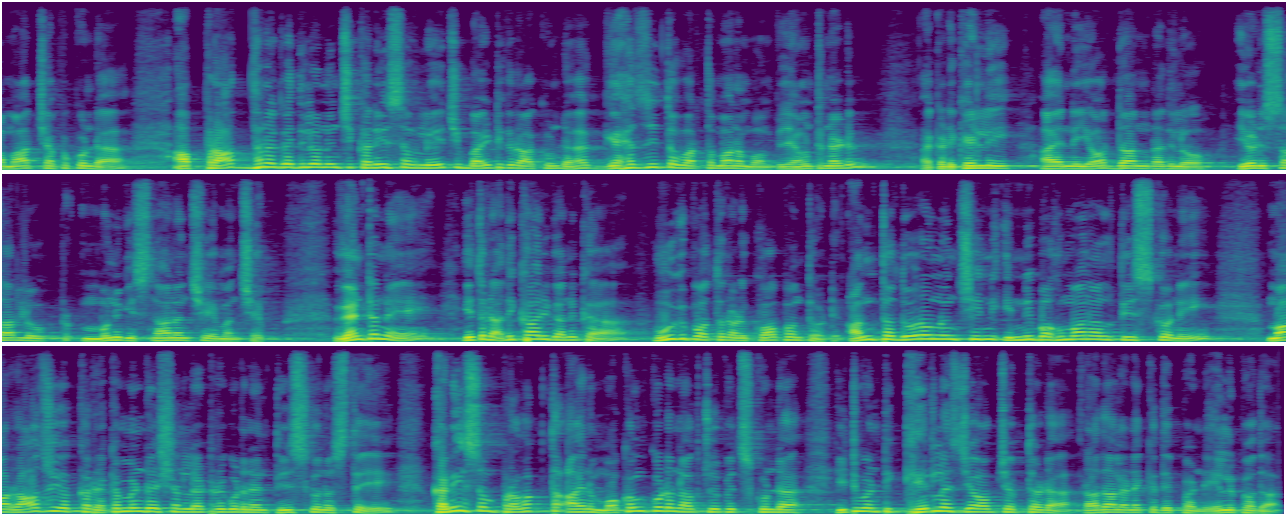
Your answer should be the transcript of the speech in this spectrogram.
ఆ మాట చెప్పకుండా ఆ ప్రార్థన గదిలో నుంచి కనీసం లేచి బయటికి రాకుండా గెహజీతో వర్తమానం పంపి. ఏమంటున్నాడు? అక్కడికి వెళ్ళి ఆయన్ని యోర్దాన్ నదిలో ఏడు సార్లు మునిగి స్నానం చేయమని చెప్పు. వెంటనే ఇతడు అధికారి కనుక ఊగిపోతున్నాడు కోపంతో అంత దూరం నుంచి ఇన్ని- ఇన్ని బహుమానాలు తీసుకొని మా రాజు యొక్క రికమెండేషన్ లెటర్ కూడా నేను తీసుకొని వస్తే కనీసం ప్రవక్త ఆయన ముఖం కూడా నాకు చూపించకుండా ఇటువంటి కేర్లెస్ జవాబు చెప్తాడా? రథాలు వెనక్కి తిప్పండి వెళ్ళిపోదా.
